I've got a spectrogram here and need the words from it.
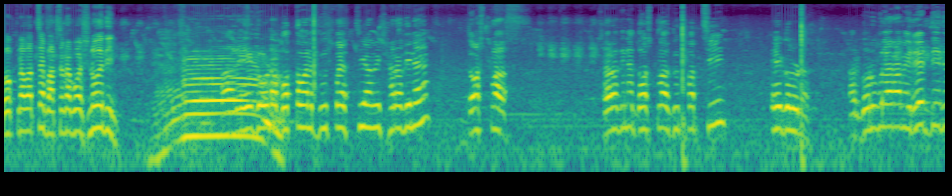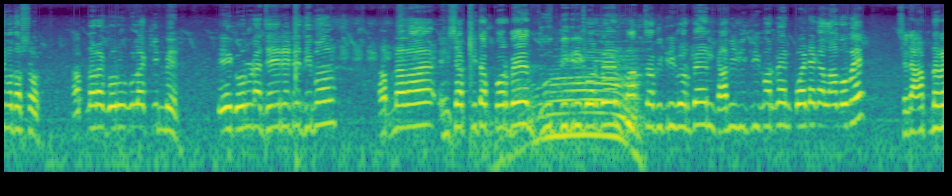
বকনা বাচ্চা, বাচ্চাটা বয়স নয় দিন। আর এই গরুটা বর্তমানে দুধ পাচ্ছি আমি সারাদিনে দশ প্লাস। সারাদিনে দশ প্লাস দুধ পাচ্ছি এই গরুটা। আর গরুগুলার আমি রেট দিয়ে দিব দর্শক। আপনারা গরুগুলা কিনবেন। এই গরুটা যেই রেটে দিব আপনারা হিসাব কিতাব করবেন দুধ বিক্রি করবেন বাচ্চা বিক্রি করবেন গাভি বিক্রি করবেন কয় টাকা লাভ হবে সেটা আপনারা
